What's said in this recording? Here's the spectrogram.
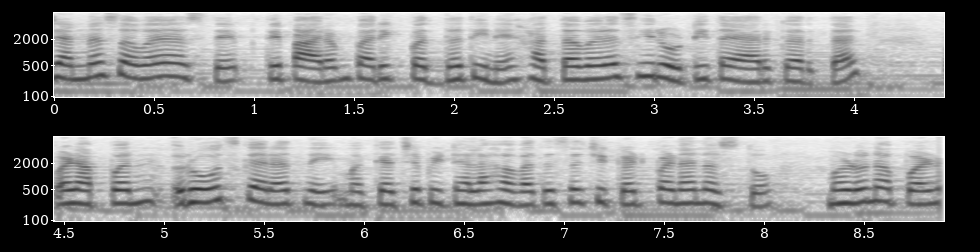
ज्यांना सवय असते ते पारंपरिक पद्धतीने हातावरच ही रोटी तयार करतात. पण आपण रोज करत नाही मक्याच्या पिठाला हवा तसा चिकटपणा नसतो. म्हणून आपण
